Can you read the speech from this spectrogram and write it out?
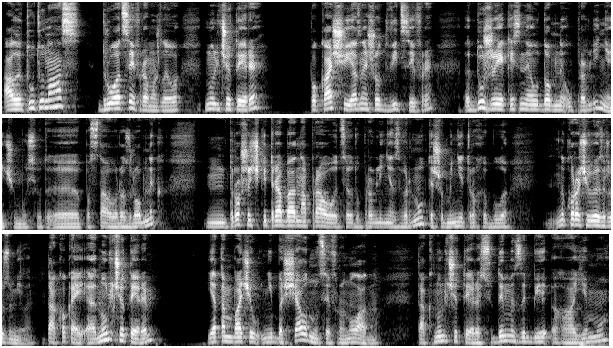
Але тут у нас друга цифра, можливо. 0,4. Поки що я знайшов дві цифри. Е, Дуже якесь неудобне управління чомусь от, е, поставив розробник. Трошечки треба направо це от управління звернути, щоб мені трохи було. Ну, коротше, ви зрозуміли. Так, окей, е, 0,4. Я там бачив ніби ще одну цифру, ну ладно. Так, 0,4. Сюди ми забігаємо.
